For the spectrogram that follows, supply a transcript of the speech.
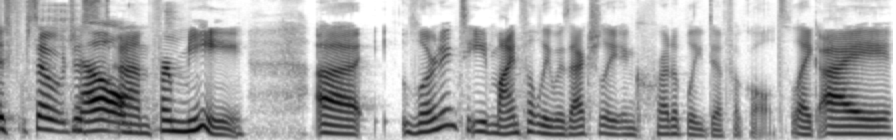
So just No. um, for me, uh, learning to eat mindfully was actually incredibly difficult. Like I,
